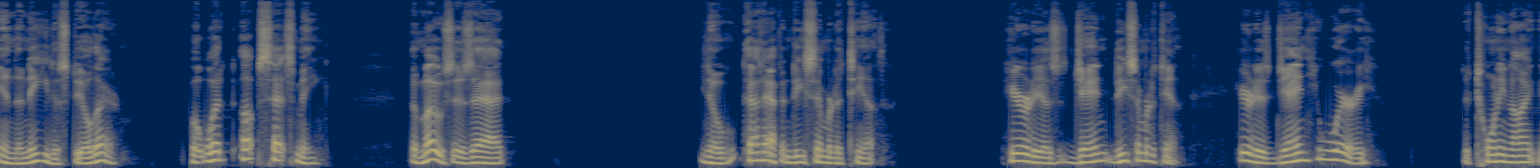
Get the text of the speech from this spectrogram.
And the need is still there. But what upsets me the most is that, you know, that happened December the 10th. Here it is, Jan- December the 10th. Here it is, January the 29th,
